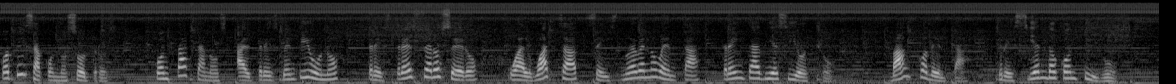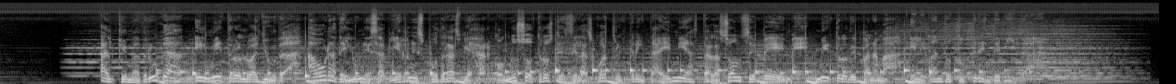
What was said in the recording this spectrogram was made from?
Cotiza con nosotros. Contáctanos al 321-3300 o al WhatsApp 6990-3018. Banco Delta, creciendo contigo. Al que madruga, el metro lo ayuda. Ahora de lunes a viernes podrás viajar con nosotros desde las 4 y 30 M hasta las 11 PM. Metro de Panamá, elevando tu tren de vida.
